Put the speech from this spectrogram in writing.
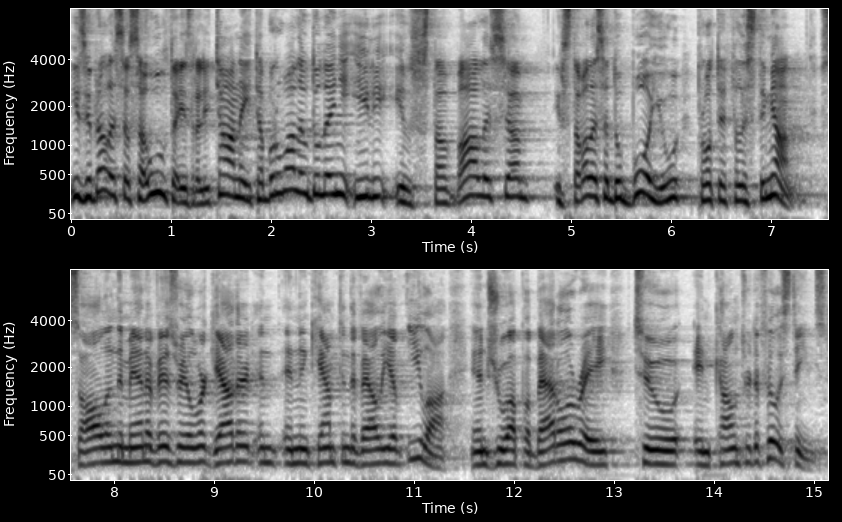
І зібралися Саул та ізраїльтяни, і таборували в долині Ілі, і вставалися, і вставалися до бою проти филистимлян. Saul and the men of Israel were gathered and, and encamped in the valley of Elah and drew up a battle array to encounter the Philistines.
